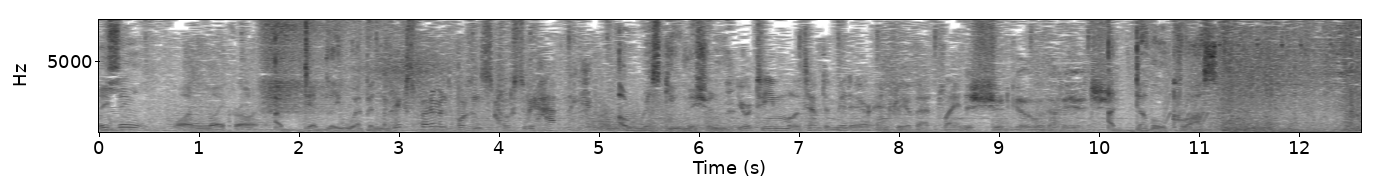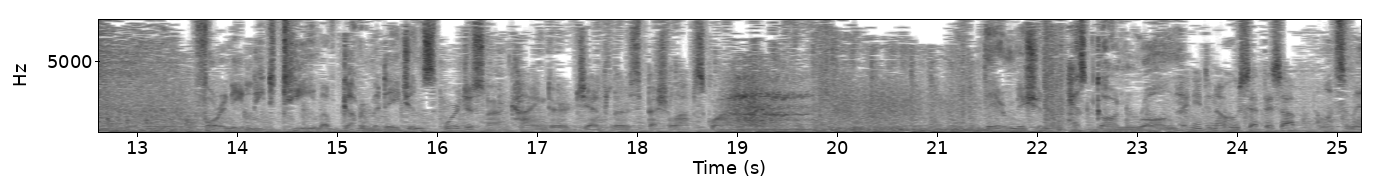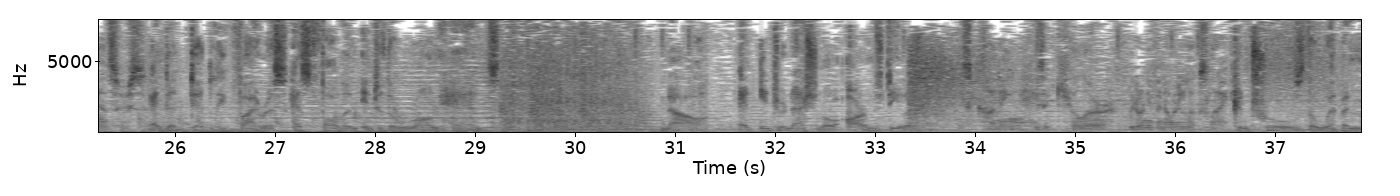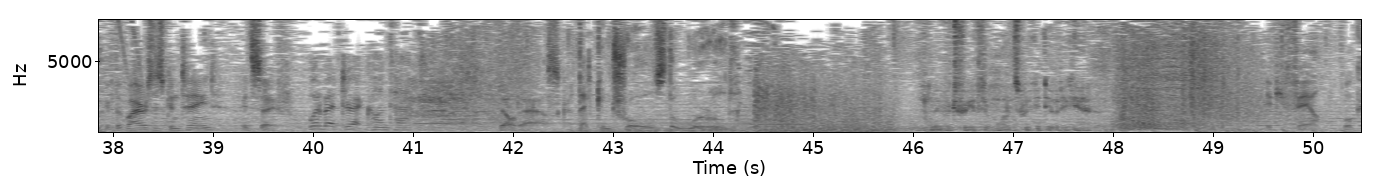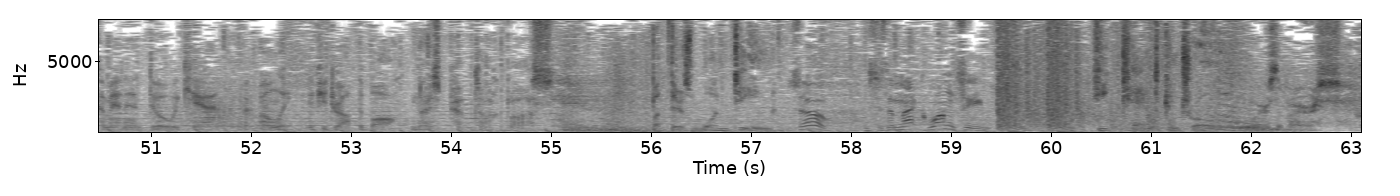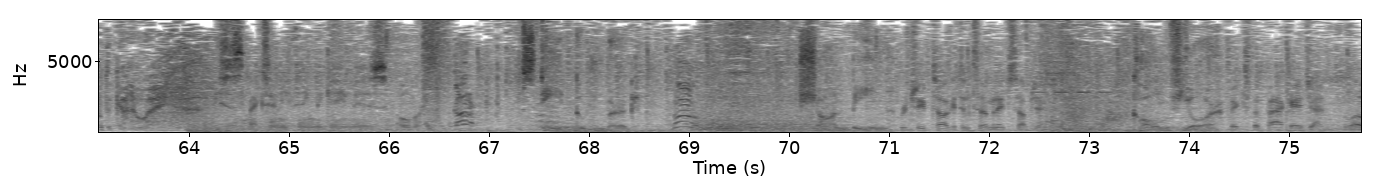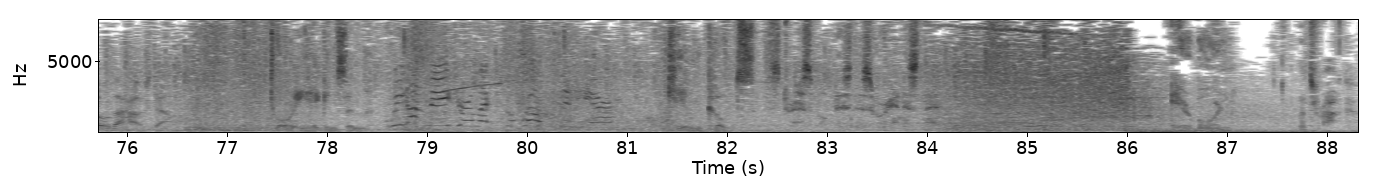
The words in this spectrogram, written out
Increasing one micron. A deadly weapon. The experiment wasn't supposed to be happening. A rescue mission. Your team will attempt a mid-air entry of that plane. This should go without a hitch. A double cross. For an elite team of government agents. We're just a kinder, gentler special ops squad. Their mission has gone wrong. They need to know who set this up. I want some answers. And a deadly virus has fallen into the wrong hands. Now, an international arms dealer He's cunning. He's a killer. We don't even know what he looks like. controls the weapon If the virus is contained, it's safe. What about direct contact? Don't ask. that controls the world. We retrieved it once, we could do it again. If you fail, we'll come in and do what we can, but only if you drop the ball. Nice pep talk, boss. But there's one team So, this is the Mac 1 team. he can't control. Where's the virus? Put the gun away. He suspects anything, the game is over. Got him! Steve Guttenberg. Move! Sean Bean. Retrieve target and terminate subject. Colm Feore. Fix the package and blow the house down. Tori Higginson. We got major electrical problems in here. Kim Coates. Stressful business we're in, isn't it? Let's rock.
